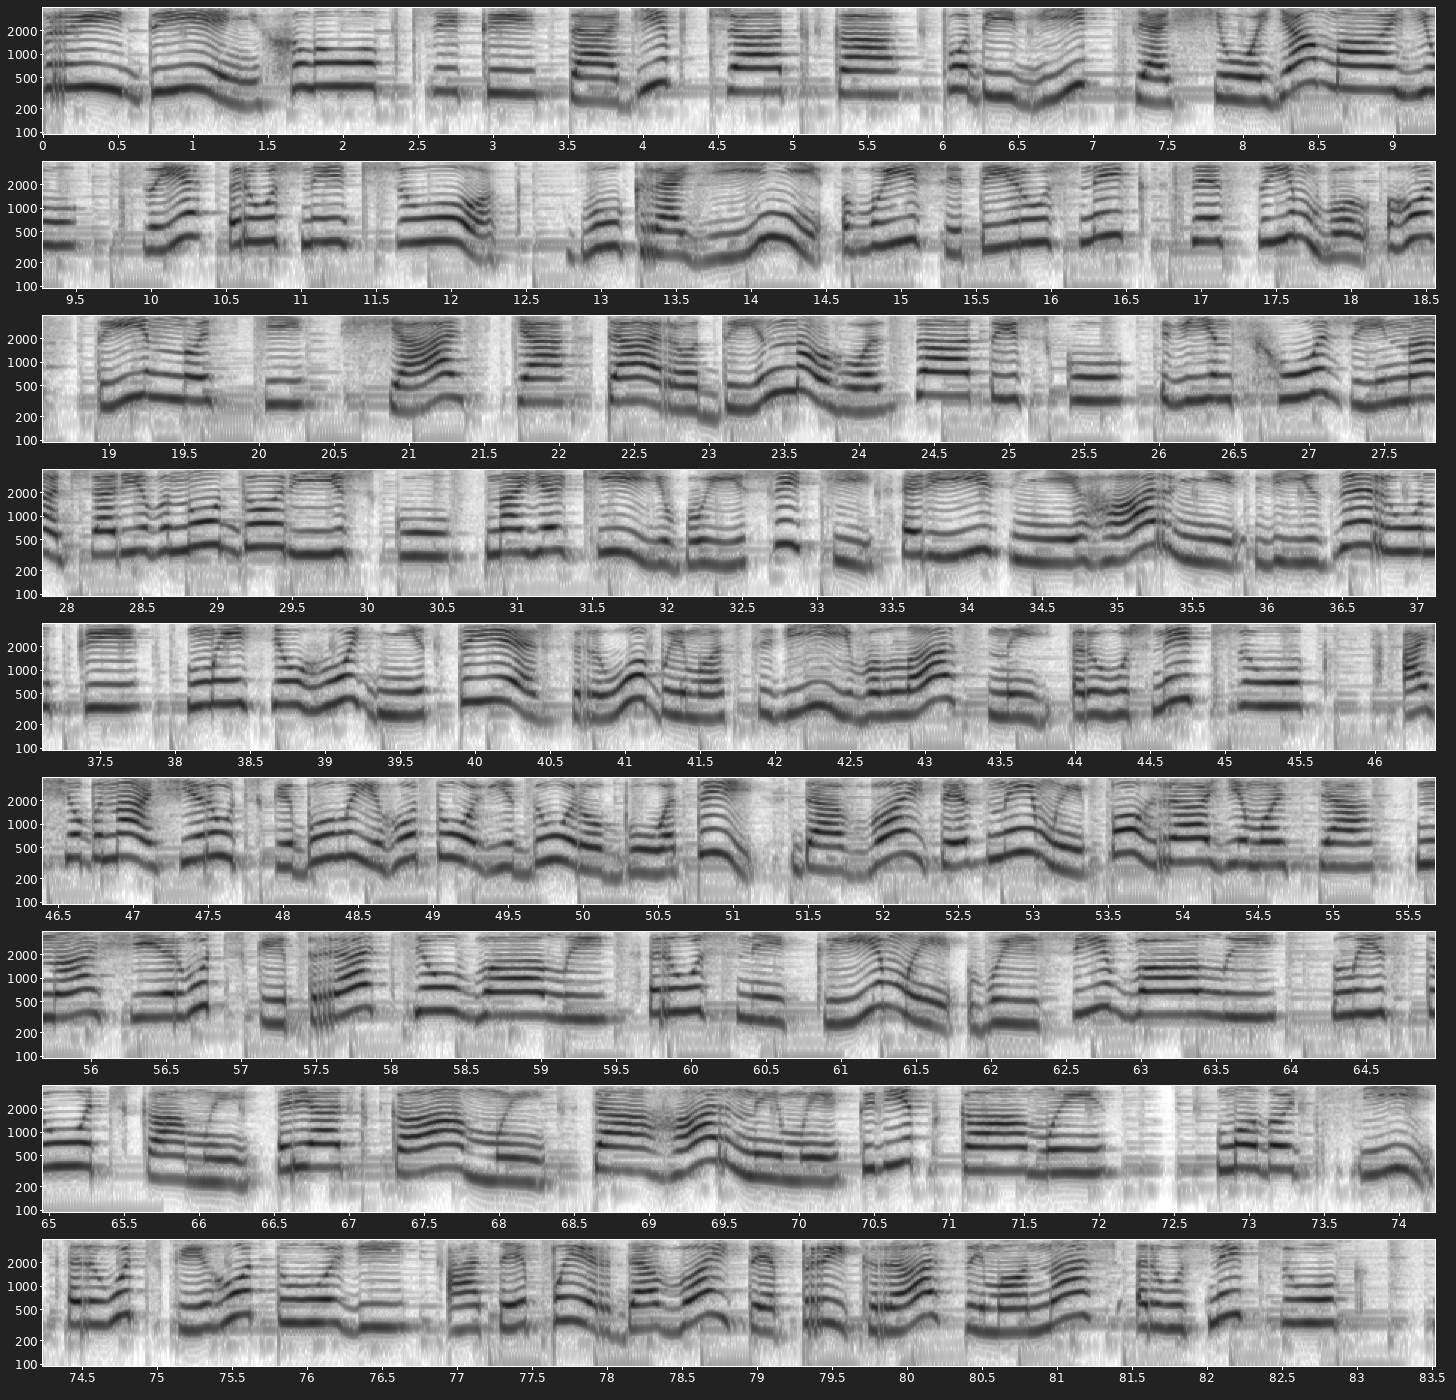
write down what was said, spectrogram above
Добрий день, хлопчики та дівчатка. Подивіться, що я маю. Це рушничок. В Україні вишитий рушник це символ гостинності, щастя та родинного затишку. Він схожий на чарівну доріжку, на якій вишиті різні гарні візерунки. Ми сьогодні теж зробимо свій власний рушничок. А щоб наші ручки були готові до роботи, давайте з ними пограємося. Наші ручки працювали, рушники ми вишивали листочками, рядками та гарними квітками. Молодці, ручки готові. А тепер давайте прикрасимо наш рушничок.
